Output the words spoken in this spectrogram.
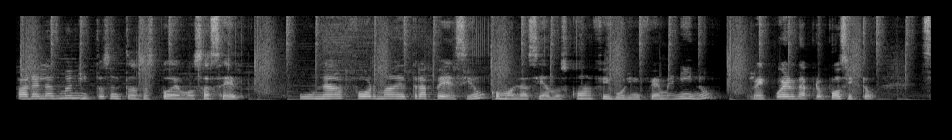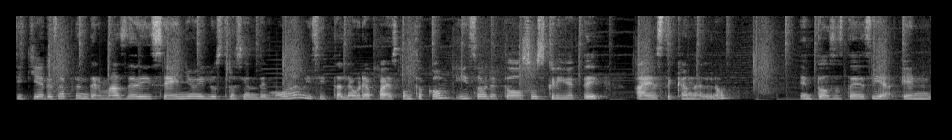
Para las manitos entonces podemos hacer una forma de trapecio como lo hacíamos con figurín femenino. Recuerda a propósito, Si quieres aprender más de diseño e ilustración de moda, visita laurapaez.com y sobre todo suscríbete a este canal, ¿no? Entonces te decía, en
